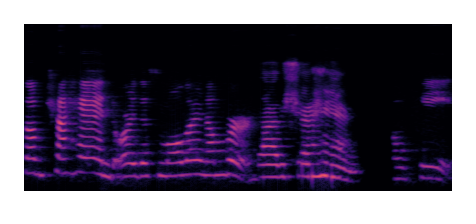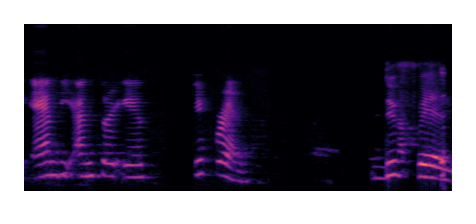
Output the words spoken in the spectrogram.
subtrahend or the smaller number. Subtraction. Okay, and the answer is difference. Different.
